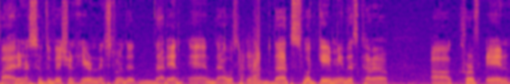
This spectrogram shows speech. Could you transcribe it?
by adding a subdivision here and extruding that in and that was that's what gave me this kind of uh, curve in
